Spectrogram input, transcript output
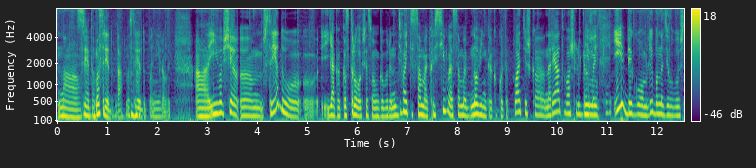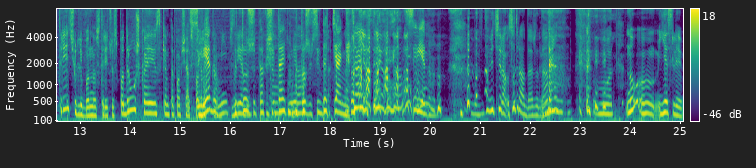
на Среду. на среду, да, на среду планировать. А, И вообще эм, в среду, э, я как астролог сейчас вам говорю, надевайте самое красивое, самое новенькое какое-то платьишко, наряд ваш любимый, и бегом либо на деловую встречу, либо на встречу с подружкой, с кем-то пообщаться, В с среду? В Вы тоже так Да, считаете? Мне да. тоже всегда тянет. Тянет в среду, да. В среду. По вечерам, с утра даже, да? Вот. Ну, э, если...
